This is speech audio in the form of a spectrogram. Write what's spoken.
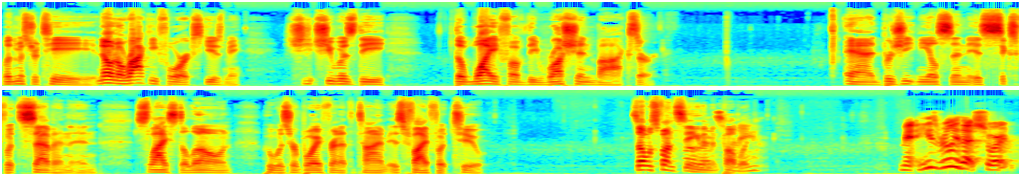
With Mr. T. No, no, Rocky 4, excuse me. She she was the the wife of the Russian boxer. And Brigitte Nielsen is six foot seven, and Sly Stallone, who was her boyfriend at the time, is five foot two. So it was fun seeing Oh, them in public. funny. Man, he's really that short.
